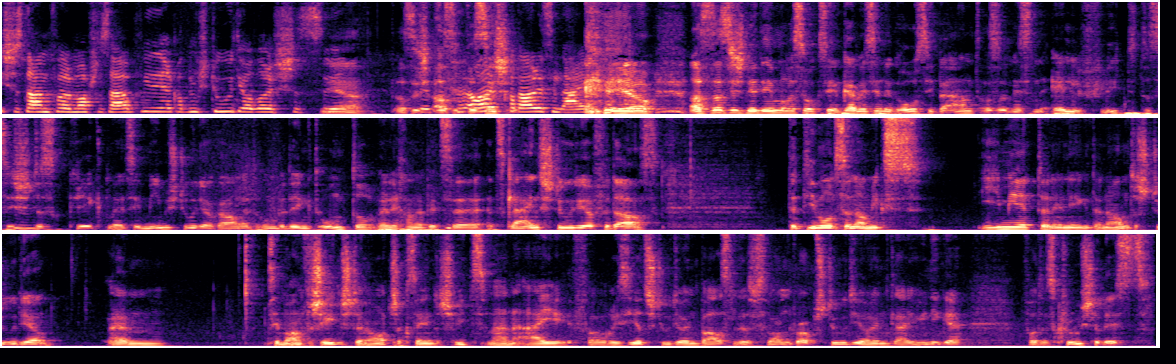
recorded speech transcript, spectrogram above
Ist das dem Fall, machst du das auch wieder gerade im Studio oder ist das... Ja, das ist, also das ist, gerade alles in einem. ja, also das ist nicht immer so gewesen. Wir sind eine große Band, also wir sind elf Leute. Das, ist, das kriegt man jetzt in meinem Studio gar nicht unbedingt unter, weil ich habe ein bisschen ein kleines Studio für das. Da die wir uns dann amigs einmieten in irgendein anderes Studio. Ähm, das haben wir an verschiedensten Orten schon gesehen in der Schweiz. Wir haben ein favorisiertes Studio in Basel, das One Drop Studio in Gleihünigen von den Crucialists.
